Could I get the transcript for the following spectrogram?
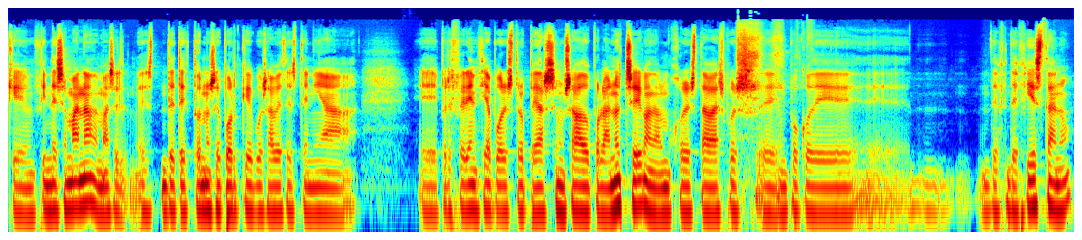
que en fin de semana, además el, el detector no sé por qué, pues a veces tenía eh, preferencia por estropearse un sábado por la noche, cuando a lo mejor estabas pues eh, un poco de, de- fiesta, ¿no?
